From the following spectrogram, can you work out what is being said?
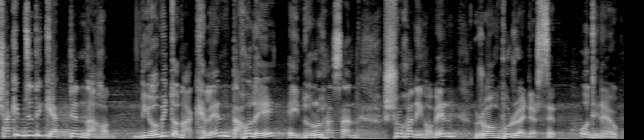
সাকিব যদি ক্যাপ্টেন না হন, নিয়মিত না খেলেন, তাহলে এই নুরুল হাসান সোহানি হবেন রংপুর রাইডার্সের অধিনায়ক।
